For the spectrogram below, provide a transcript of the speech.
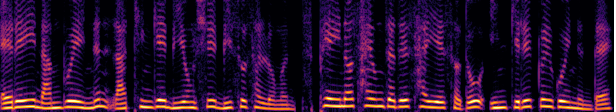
LA 남부에 있는 라틴계 미용실 미소살롱은 스페인어 사용자들 사이에서도 인기를 끌고 있는데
